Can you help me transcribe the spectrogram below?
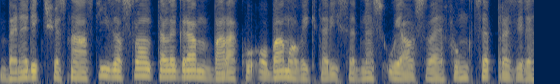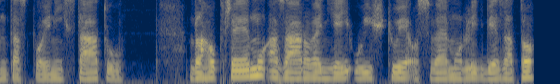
Benedikt XVI. zaslal telegram Baracku Obamovi, který se dnes ujal své funkce prezidenta Spojených států. Blahopřeje mu a zároveň jej ujišťuje o své modlitbě za to,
